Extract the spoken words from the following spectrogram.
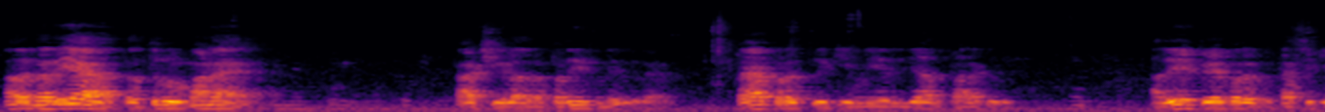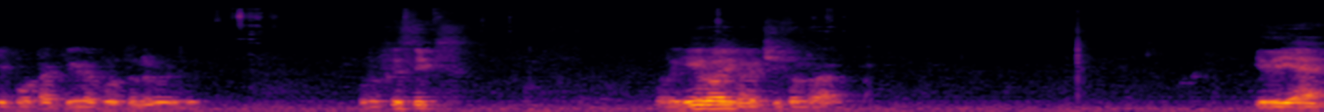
அது நிறைய தத்துருவமான காட்சிகளை அதில் பதிவு பண்ணியிருக்கிறார். பேப்பரை தூக்கி இப்படி எரிஞ்சால் அது பறக்குது. அதே பேப்பரை கசக்கி போட்டால் கீழே கொடுத்துன்னு விழுது. ஒரு பிசிக்ஸ் ஒரு ஹீரோயினை வச்சு சொல்றாரு. இது ஏன்?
